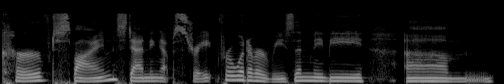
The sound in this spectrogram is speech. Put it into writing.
curved spine standing up straight for whatever reason, maybe um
